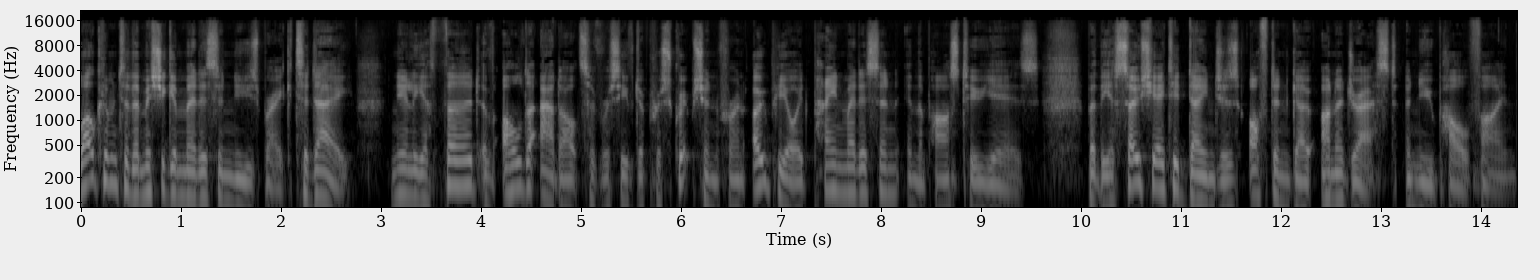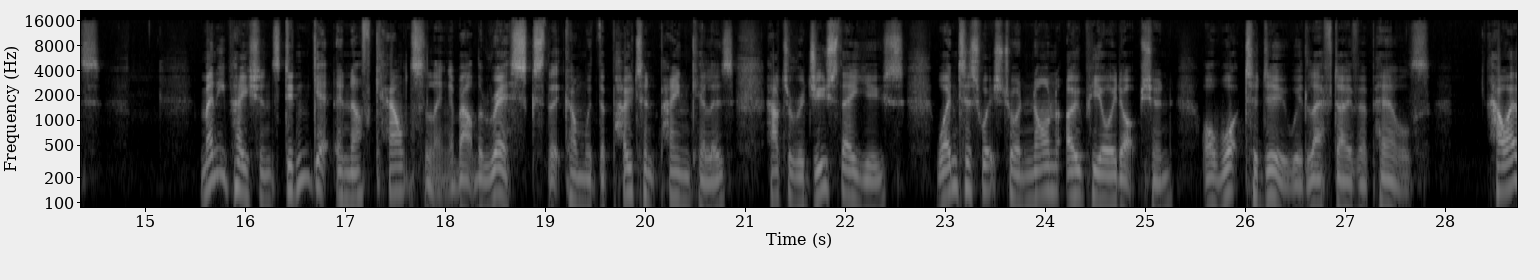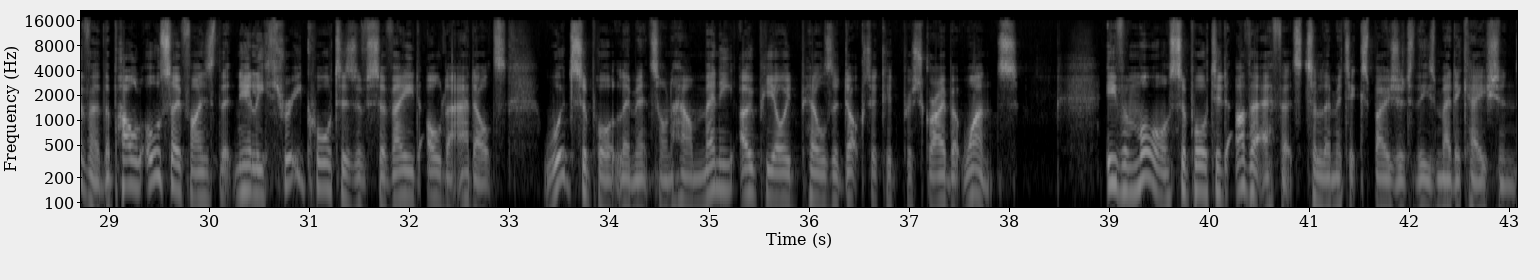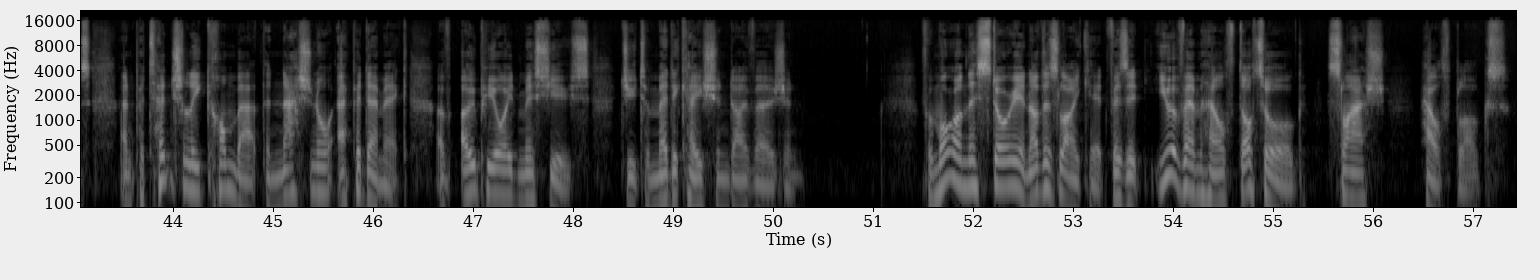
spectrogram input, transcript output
Welcome to the Michigan Medicine Newsbreak. Today, nearly a third of older adults have received a prescription for an opioid pain medicine in the past two years, but the associated dangers often go unaddressed, a new poll finds. Many patients didn't get enough counseling about the risks that come with the potent painkillers, how to reduce their use, when to switch to a non opioid option, or what to do with leftover pills. However, the poll also finds that nearly three quarters of surveyed older adults would support limits on how many opioid pills a doctor could prescribe at once. Even more supported other efforts to limit exposure to these medications and potentially combat the national epidemic of opioid misuse due to medication diversion. For more on this story and others like it, visit uofmhealth.org slash healthblogs.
